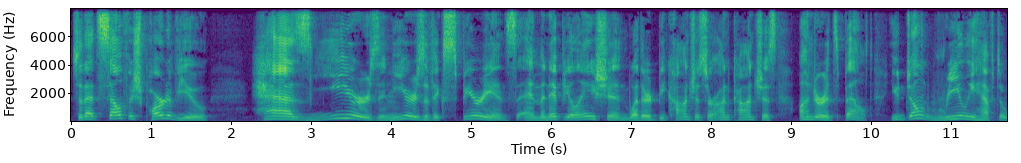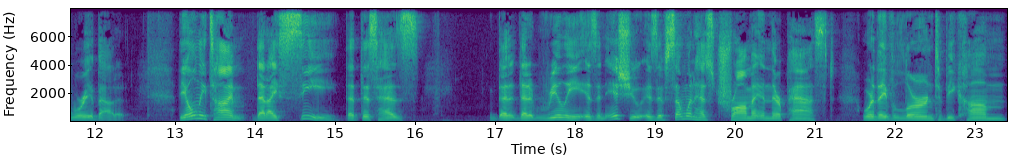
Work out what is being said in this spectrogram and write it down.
So that selfish part of you has years and years of experience and manipulation, whether it be conscious or unconscious, under its belt. You don't really have to worry about it. The only time that I see that this has that that it really is an issue is if someone has trauma in their past where they've learned to become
